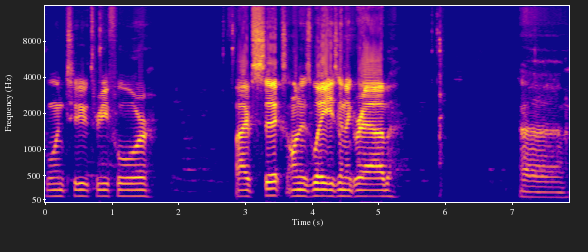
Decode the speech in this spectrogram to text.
One, two, three, four, five, six. On his way, he's going to grab uh,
